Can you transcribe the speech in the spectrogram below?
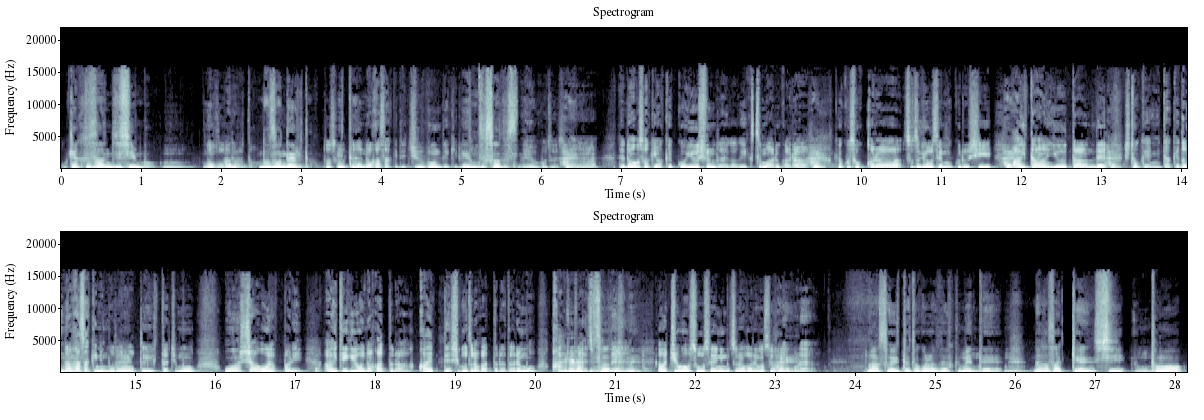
お客さん自身も、望んでると。望んでると。とすると、長崎で十分できるとそうです、ね、いうことですね、はい、で。長崎は結構優秀な大学いくつもあるから、はい、結構そこから卒業生も来るし、はい、I ターン、U ターンで、首都圏にいたけど長崎に戻ろうという人たちも、御社をやっぱり、IT 企業なかったら、帰って仕事なかったら誰も帰れないですもんね。そうですねやっぱ地方創生にもつながりますよね、これ。まあ、そういったところで含めて、長崎県市とも、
